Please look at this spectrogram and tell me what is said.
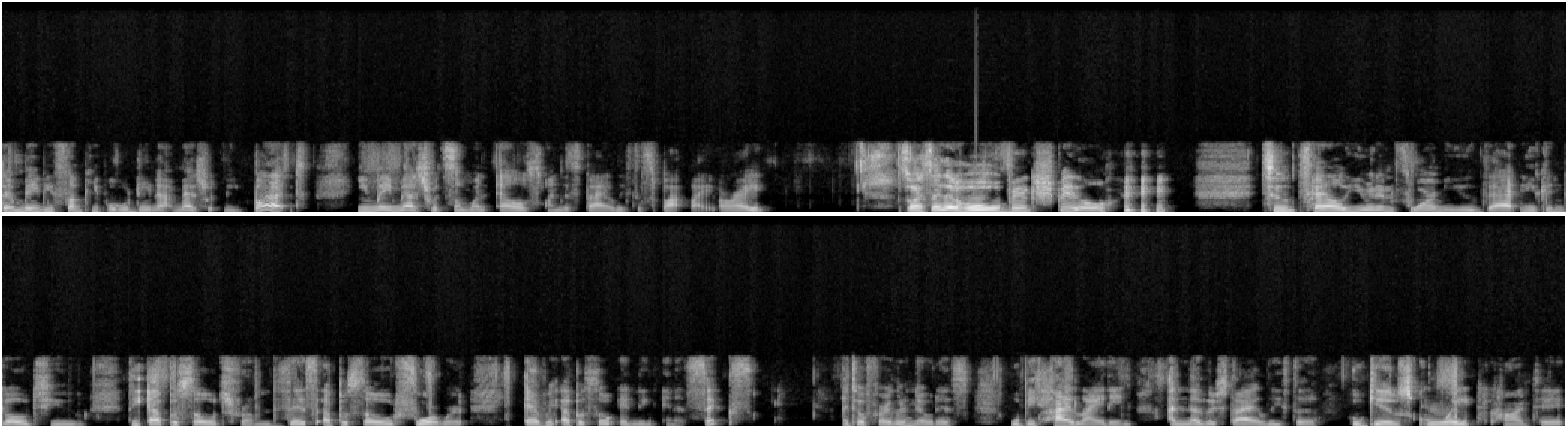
There may be some people who do not mesh with me, but you may mesh with someone else on the stylist spotlight, all right? So I said that whole big spiel to tell you and inform you that you can go to the episodes from this episode forward, every episode ending in a six until further notice, will be highlighting another stylista who gives great content,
